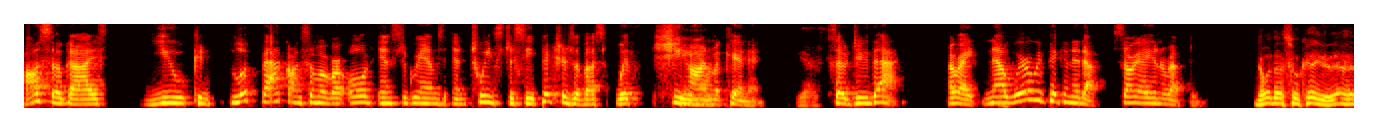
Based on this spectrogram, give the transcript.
Also, guys, you can look back on some of our old Instagrams and tweets to see pictures of us with Shihan Shihan. McKinnon. Yes. So do that. All right. Now, where are we picking it up? Sorry, I interrupted. No, that's okay. Uh,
